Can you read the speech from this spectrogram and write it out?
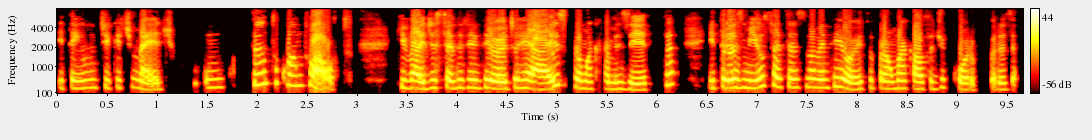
e tem um ticket médio um tanto quanto alto, que vai de R$ 138 para uma camiseta e R$ 3.798 para uma calça de couro, por exemplo.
